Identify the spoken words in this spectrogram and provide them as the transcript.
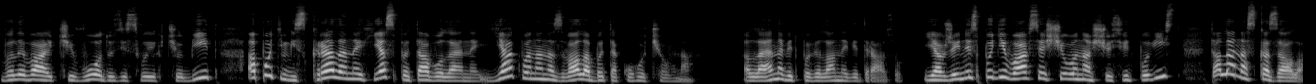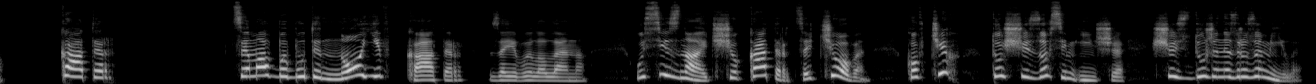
Виливаючи воду зі своїх чобіт, а потім із крелених, я спитав Олени, як вона назвала би такого човна. Лена відповіла не відразу. Я вже й не сподівався, що вона щось відповість, та Лена сказала Катер. Це мав би бути Ноїв катер, заявила Лена. Усі знають, що катер це човен, ковчег то щось зовсім інше, щось дуже незрозуміле.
